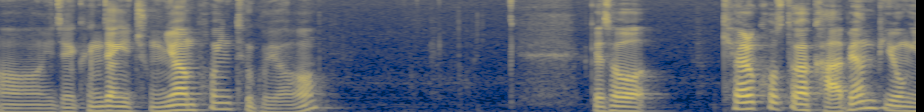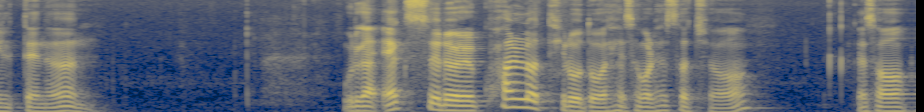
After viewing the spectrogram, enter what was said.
어 이제 굉장히 중요한 포인트고요. 그래서 케어 코스트가 가변 비용일 때는 우리가 X를 퀄러티로도 해석을 했었죠. 그래서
